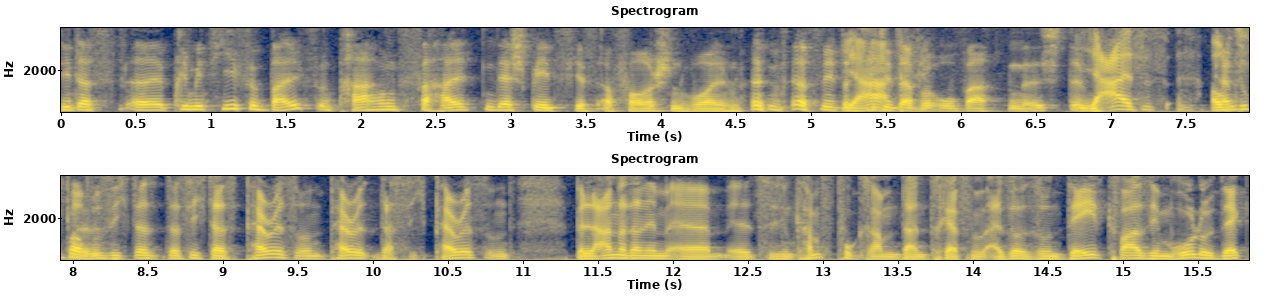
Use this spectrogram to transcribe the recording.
die das äh, primitive Balz- und Paarungsverhalten der Spezies erforschen wollen, was sie, ja. sie da beobachten. Das stimmt. Ja, es ist auch Ganz super, wo sich das, dass sich das Paris und Paris, dass sich Paris und Belana dann im, äh, äh, zu diesem Kampfprogramm dann treffen. Also so ein Date quasi im Holodeck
